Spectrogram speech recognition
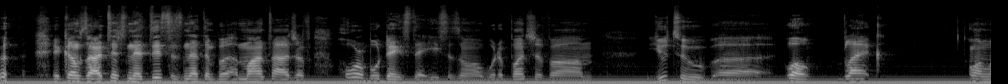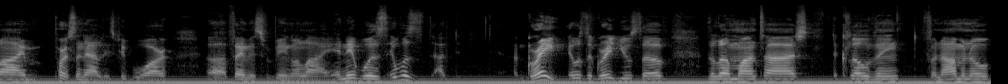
it comes to our attention that this is nothing but a montage of horrible dates that Issa's on with a bunch of um, YouTube, uh, well, black online personalities, people who are uh, famous for being online, and it was it was great. It was a great use of the little montage, the clothing, phenomenal.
